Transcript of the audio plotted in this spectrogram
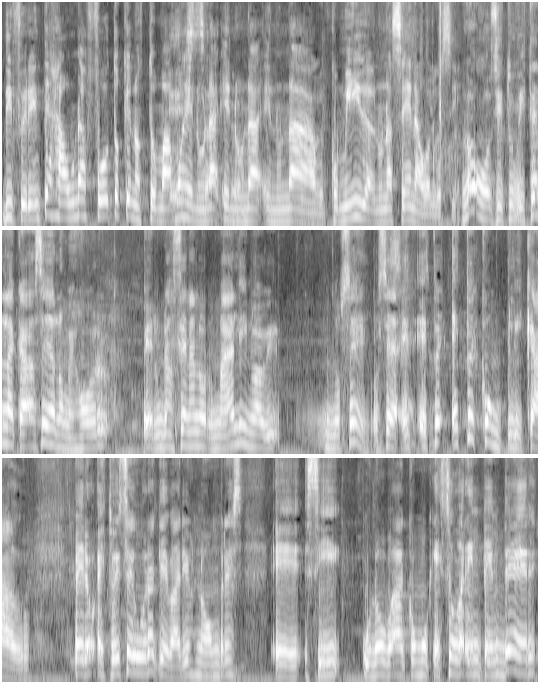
diferentes a una foto que nos tomamos en una, en, una, en una comida, en una cena o algo así. No, o si estuviste en la casa y a lo mejor era una cena normal y no había... No sé, o sea, esto, esto es complicado. Pero estoy segura que varios nombres, eh, sí, uno va como que sobreentender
